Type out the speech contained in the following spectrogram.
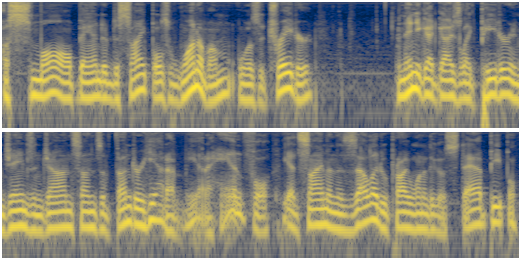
a small band of disciples. One of them was a traitor and then you got guys like Peter and James and John, sons of thunder. He had a he had a handful. He had Simon the Zealot, who probably wanted to go stab people.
